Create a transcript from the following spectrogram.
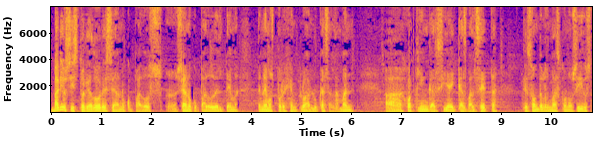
Varios historiadores se han ocupado, se han ocupado del tema. Tenemos, por ejemplo, a Lucas Alamán, a Joaquín García y Casbalceta, que son de los más conocidos.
